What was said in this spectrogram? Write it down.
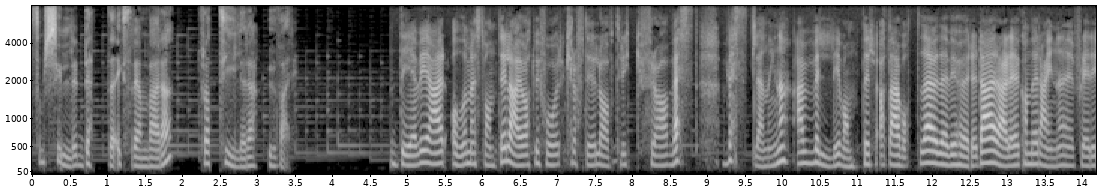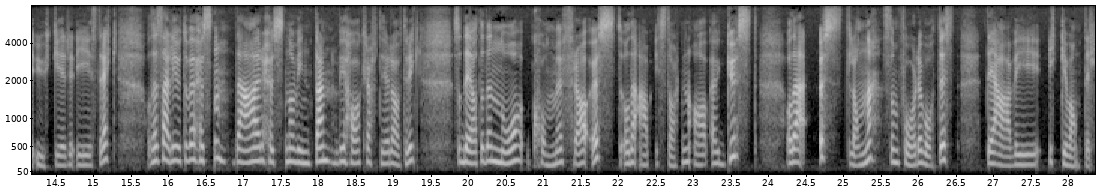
som skiller dette ekstremværet fra tidligere uvær det vi er aller mest vant til, er jo at vi får kraftige lavtrykk fra vest. Vestlendingene er veldig vant til at det er vått. Det er jo det vi hører. Der det, kan det regne flere uker i strekk. Og det er særlig utover høsten. Det er høsten og vinteren vi har kraftige lavtrykk. Så det at det nå kommer fra øst, og det er i starten av august, og det er Østlandet som får det våtest, det er vi ikke vant til.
